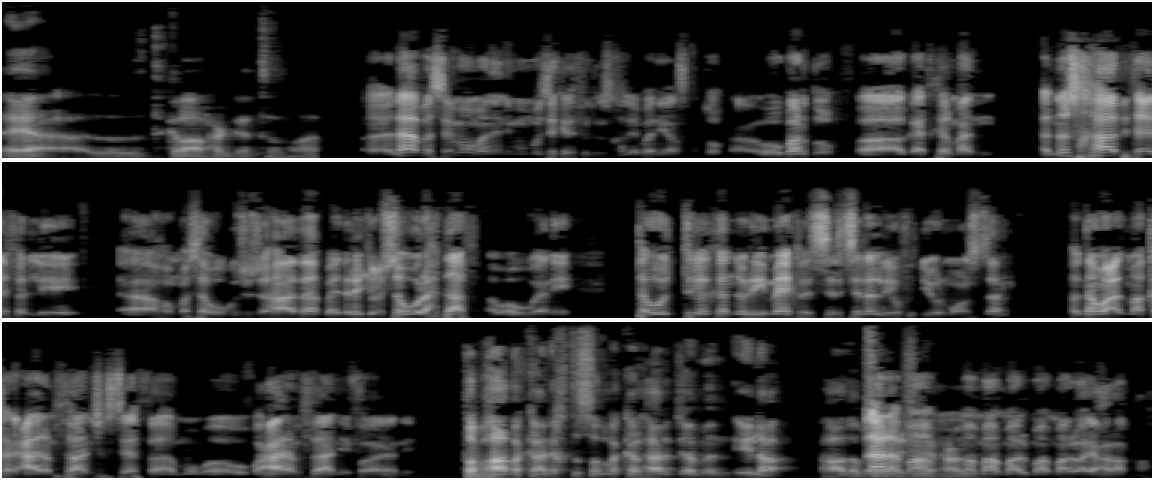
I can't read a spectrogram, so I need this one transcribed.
إيه التكرار حقتهم. آه، لا بس عموما يعني مو زي كذا في النسخة اليابانية أصلا أتوقع وبرضه آه قاعد أتكلم عن النسخة هذه تعرف اللي آه هم سووا الجزء هذا بعدين رجعوا سووا الأحداث أو, أو يعني سووا تقدر كأنه remake للسلسلة اللي هو في Duel Monsters فنوعا ما كان عالم ثاني شخصيات ثا... مو أو عالم ثاني فيعني طب هذا كان يختصر لك الهرجة من إلى هذا لا لا 27 ما. ما ما, ما, ما, ما له أي علاقة.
